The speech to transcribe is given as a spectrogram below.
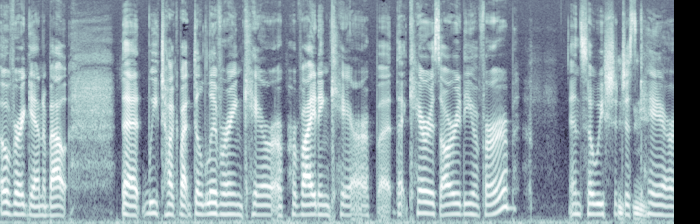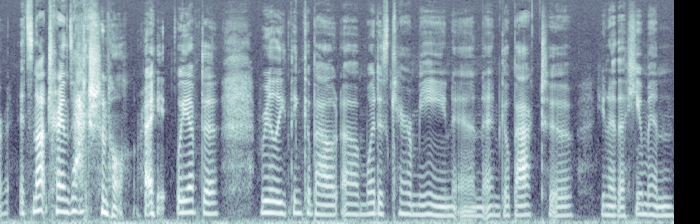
over again about that we talk about delivering care or providing care, but that care is already a verb. And so we should just Mhm. care. It's not transactional, right? We have to really think about um, what does care mean and, and go back to, you know, the human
